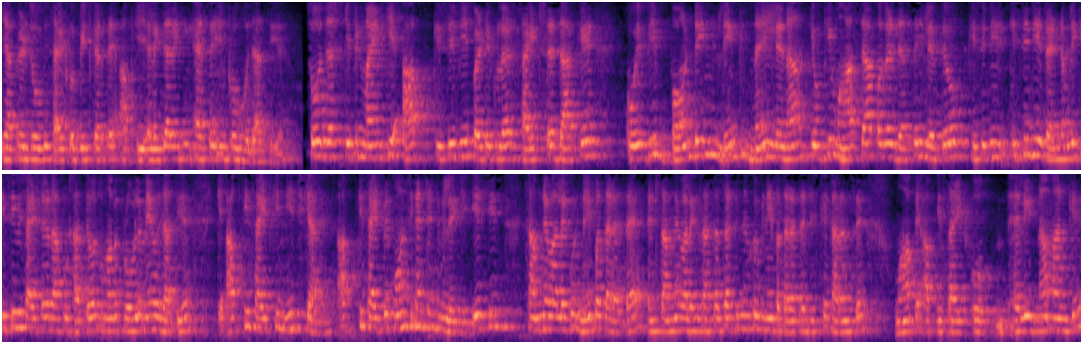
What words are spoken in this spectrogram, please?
या फिर जो भी साइट को बीट करते, आपकी एलेक्जा रैंकिंग ऐसे इम्प्रूव हो जाती है। So just keep in mind कि आप किसी भी पर्टिकुलर साइट से जाके कोई भी बॉन्डिंग लिंक नहीं लेना, क्योंकि वहाँ से आप अगर जैसे ही लेते हो, किसी भी किसी भी रैंडमली किसी भी साइट से अगर आप उठाते हो तो वहाँ पे प्रॉब्लम ये हो जाती है कि आपकी साइट की नीच क्या है। आपकी साइट पे कौन सी कंटेंट मिलेगी? ये चीज़ सामने वाले को नहीं पता रहता है एंड सामने वाले के साथ साथ सर्च इंजन को भी नहीं पता रहता है, जिसके कारण से वहाँ पे आपकी साइट को वैलिड ना मान के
